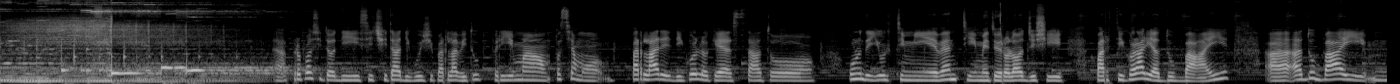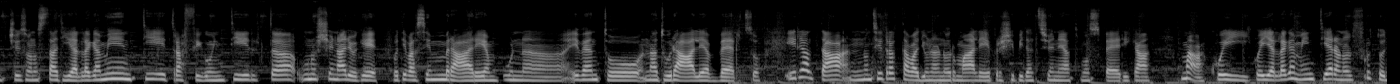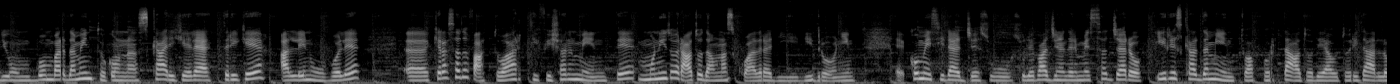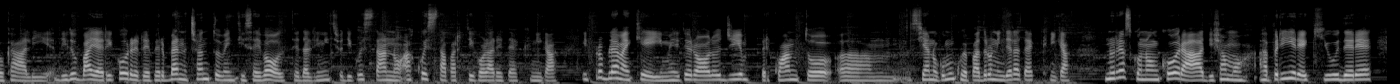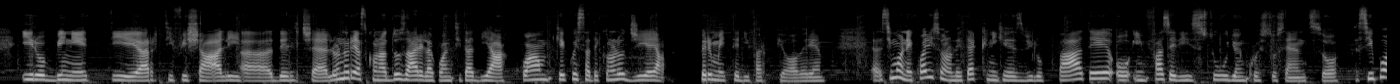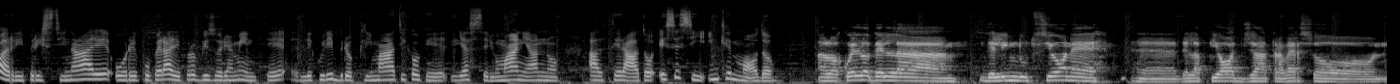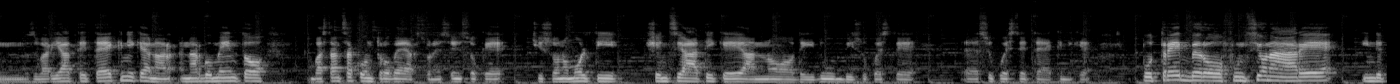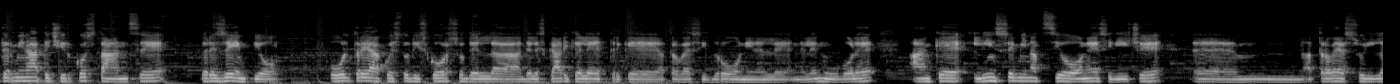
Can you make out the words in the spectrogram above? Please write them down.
A proposito di siccità di cui ci parlavi tu prima, possiamo parlare di quello che è stato uno degli ultimi eventi meteorologici particolari a Dubai. A, a Dubai mh, ci sono stati allagamenti, traffico in tilt, uno scenario che poteva sembrare un uh, evento naturale avverso. In realtà non si trattava di una normale precipitazione atmosferica, ma quei, quegli allagamenti erano il frutto di un bombardamento con scariche elettriche alle nuvole eh, che era stato fatto artificialmente monitorato da una squadra di, di droni. Eh, come si legge su, sulle pagine del messaggero, il riscaldamento ha portato le autorità locali di Dubai a ricorrere per ben 126 volte dall'inizio di quest'anno a questa particolare tecnica. Il problema è che i meteorologi, per quanto ehm, siano comunque padroni della tecnica, non riescono ancora a diciamo, aprire e chiudere i rubinetti artificiali eh, del cielo, non riescono a dosare la quantità di acqua che questa tecnologia tecnologia permette di far piovere. Eh, Simone, quali sono le tecniche sviluppate o in fase di studio in questo senso? Si può ripristinare o recuperare provvisoriamente l'equilibrio climatico che gli esseri umani hanno alterato e se sì, in che modo? Allora, quello della, dell'induzione eh, della pioggia attraverso svariate tecniche è un, un, argomento abbastanza controverso, nel senso che ci sono molti scienziati che hanno dei dubbi su queste, eh, su queste tecniche. Potrebbero funzionare in determinate circostanze, per esempio, oltre a questo discorso del, delle scariche elettriche attraverso i droni nelle, nelle nuvole, anche l'inseminazione, si dice, ehm, attraverso il,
